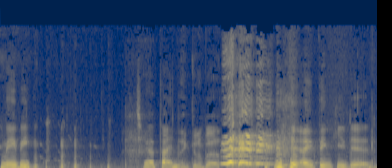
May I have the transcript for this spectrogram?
Maybe. did you have fun? Thinking about that. I think you did.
